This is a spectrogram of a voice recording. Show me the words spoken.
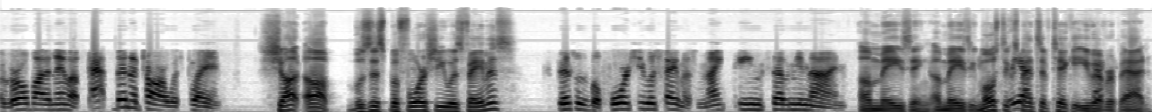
a girl by the name of Pat Benatar was playing. Shut up. Was this before she was famous? This was before she was famous, 1979. Amazing, amazing. Most expensive ticket you've ever had.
